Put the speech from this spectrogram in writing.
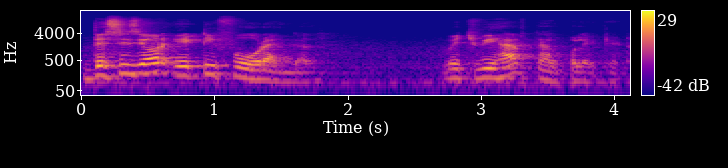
this is your 84 angle, which we have calculated.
